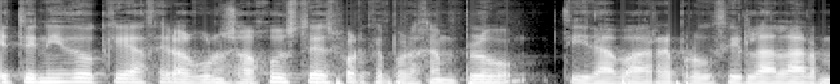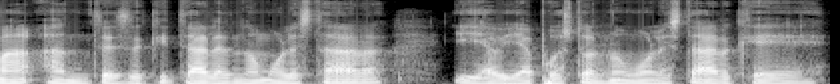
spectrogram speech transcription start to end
He tenido que hacer algunos ajustes porque, por ejemplo, tiraba a reproducir la alarma antes de quitar el no molestar y había puesto el no molestar que,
